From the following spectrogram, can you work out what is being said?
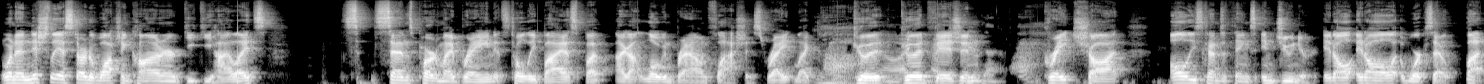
when initially I started watching Conor Geekie highlights, sends part of my brain. It's totally biased, but I got Logan Brown flashes, right? Like oh, good, no, good I, vision, I great shot, all these kinds of things in junior. It all it all works out. But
